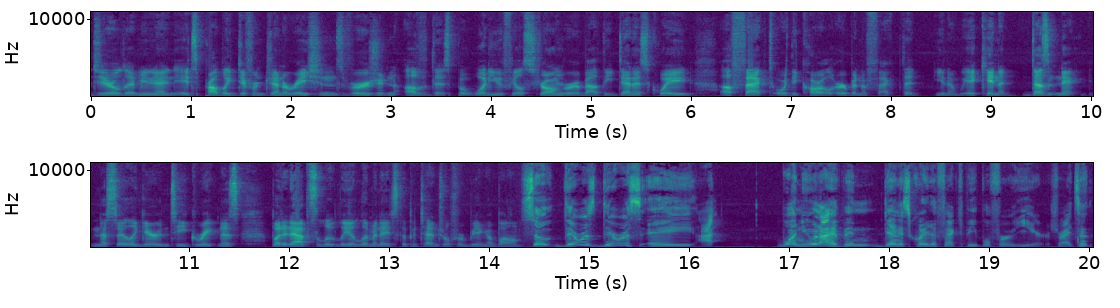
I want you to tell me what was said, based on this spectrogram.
Gerald, I mean, it's probably different generations' version of this, but what do you feel stronger about the Dennis Quaid effect or the Karl Urban effect? That you know, it can it doesn't necessarily guarantee greatness, but it absolutely eliminates the potential for being a bomb. So there was there was a I, one, you and I have been Dennis Quaid effect people for years, right? Since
